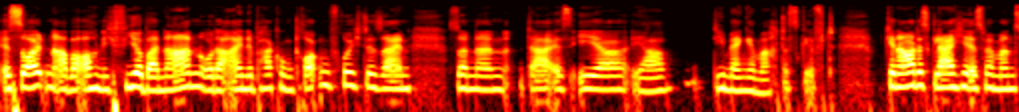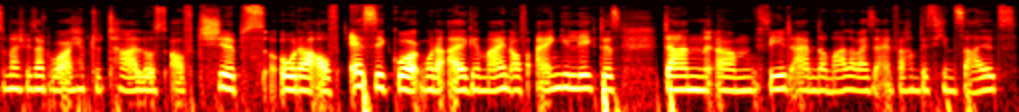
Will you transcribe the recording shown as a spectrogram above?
Es sollten aber auch nicht vier Bananen oder eine Packung Trockenfrüchte sein, sondern da ist eher, ja, die Menge macht das Gift. Genau das gleiche ist, wenn man zum Beispiel sagt, boah, ich habe total Lust auf Chips oder auf Essiggurken oder allgemein auf eingelegtes, dann ähm, fehlt einem normalerweise einfach ein bisschen Salz.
